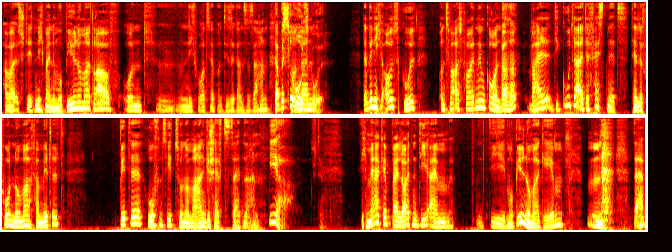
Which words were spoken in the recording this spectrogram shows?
aber es steht nicht meine Mobilnummer drauf und äh, nicht WhatsApp und diese ganzen Sachen. Da bist du oldschool. Da bin ich oldschool, und zwar aus folgendem Grund. Aha. Weil die gute alte Festnetz-Telefonnummer vermittelt, bitte rufen Sie zu normalen Geschäftszeiten an. Ja, stimmt. Ich merke bei Leuten, die einem die Mobilnummer geben, hm, da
